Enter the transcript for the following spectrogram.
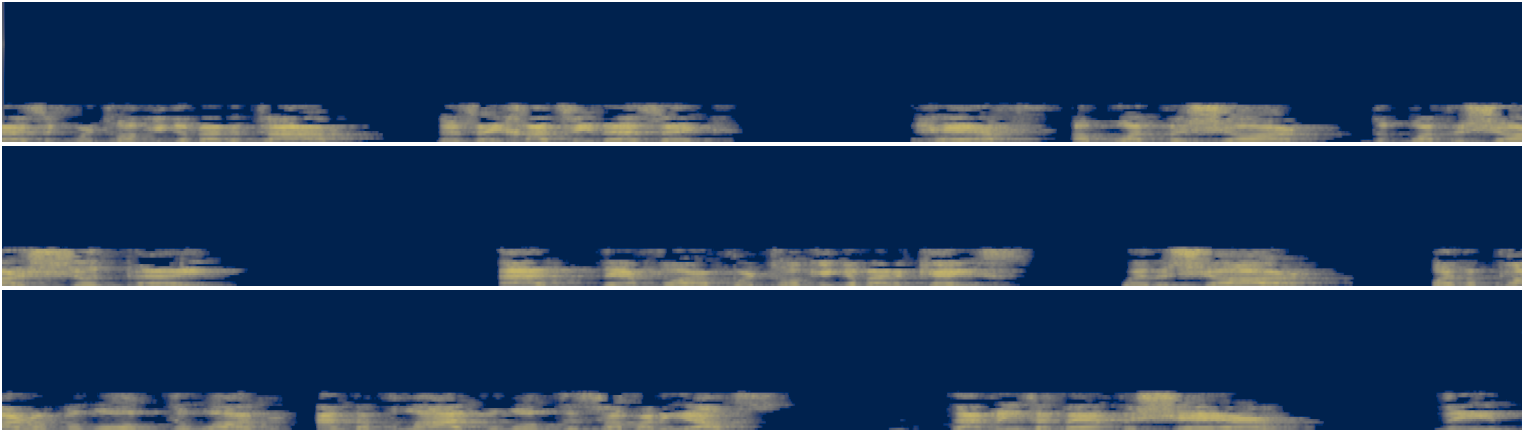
Nesek we're talking about a time. There's a Chatzi Nesek, half of what the Shar, what the Shar should pay. And therefore, if we're talking about a case where the Shar or the Para belonged to one and the blood belonged to somebody else, that means that they have to share the,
